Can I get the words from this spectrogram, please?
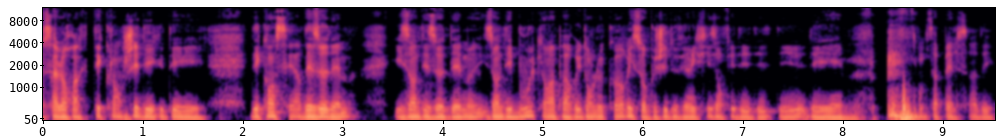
ça leur a déclenché des, des- cancers, des œdèmes. Ils ont des œdèmes, ils ont des boules qui ont apparu dans le corps, ils sont obligés de vérifier, ils ont fait des, des, s'appelle ça, des,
